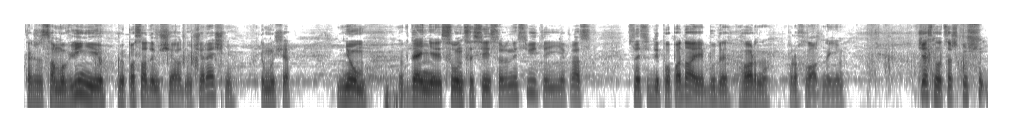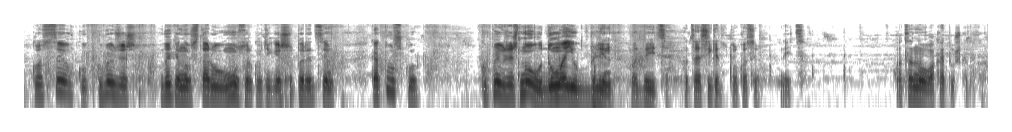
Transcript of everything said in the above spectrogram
так же само в лінію ми посадимо ще одну черешню, тому що днем в день сонце з цієї сторони світить і якраз все сюди попадає і буде гарно, прохладно їм. Чесно, це ж косив, купив же ж, викинув стару мусорку тільки що перед цим катушку. Купив же ж нову, думаю, блін, от дивіться, оце скільки тут покосив, дивіться. Оце нова катушка така.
